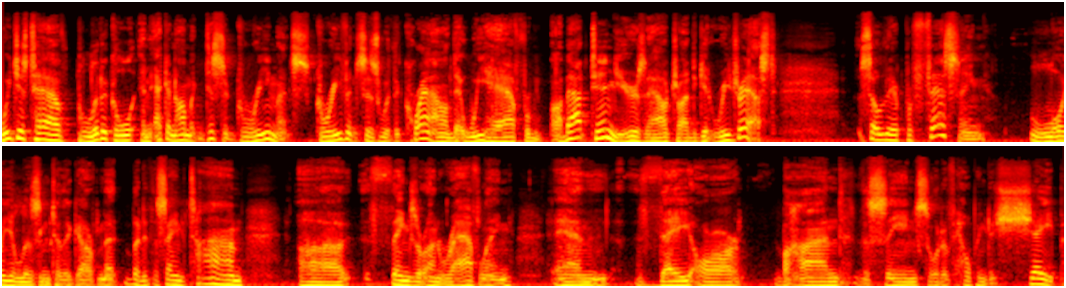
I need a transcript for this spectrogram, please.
We just have political and economic disagreements, grievances with the crown that we have for about 10 years now tried to get redressed. So they're professing loyalism to the government, but at the same time, uh, things are unraveling and they are behind the scenes, sort of helping to shape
